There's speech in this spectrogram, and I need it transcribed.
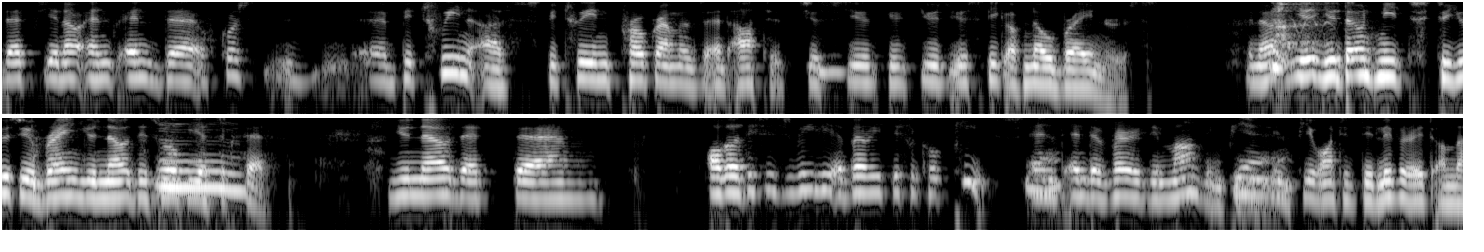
that's you know, and and uh, of course, uh, between us, between programmers and artists, you s- you you you, you speak of no-brainers. You know, you, you don't need to use your brain. You know this will be a success. You know that. Um, although this is really a very difficult piece and, and a very demanding piece Yeah. if you want to deliver it on the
